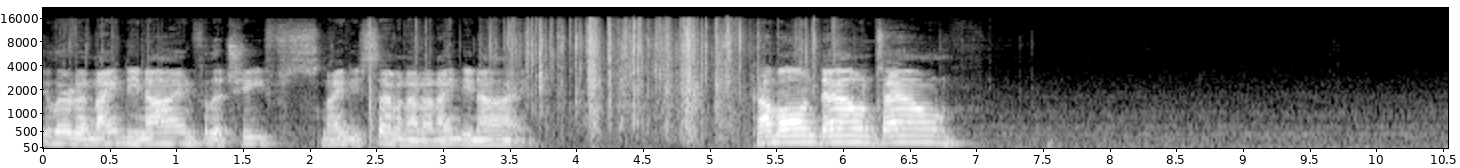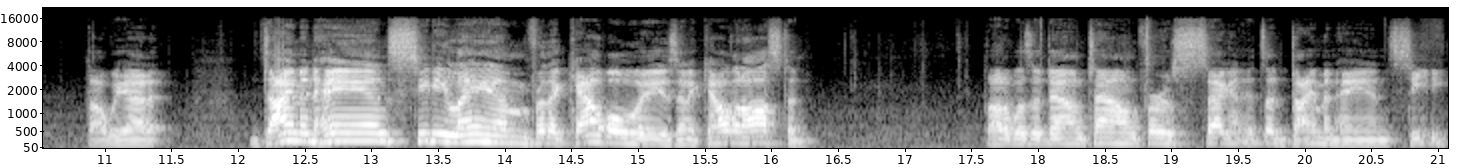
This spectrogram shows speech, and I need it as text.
Helaire to 99 for the Chiefs. 97 out of 99. Come on downtown. Thought we had it. Diamond Hands, CeeDee Lamb for the Cowboys and a Calvin Austin. Thought it was a downtown for a second. It's a Diamond Hands, CeeDee.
